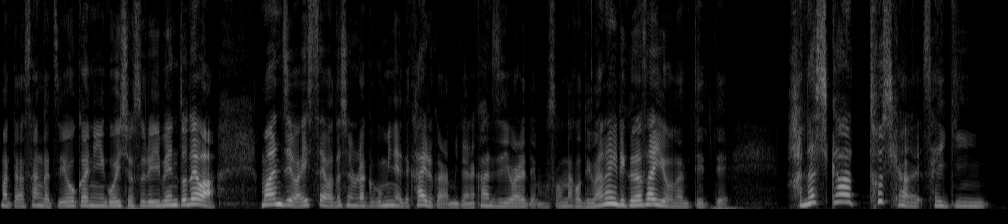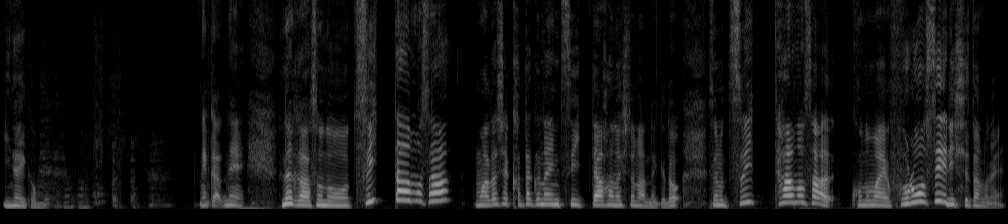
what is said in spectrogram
また3月8日にご一緒するイベントでは「マンジは一切私の落語見ないで帰るから」みたいな感じで言われてもそんなこと言わないでくださいよなんて言って話し家としか最近いないかも。なんかねなんかそのツイッターもさまあ、私はかたくなにツイッター派の人なんだけどそのツイッターのさこの前フォロー整理してたのね。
